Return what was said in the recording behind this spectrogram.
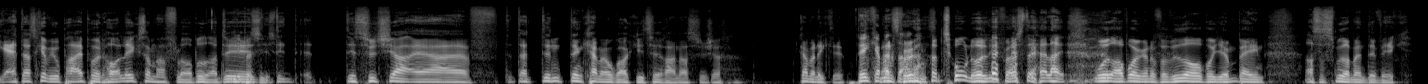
Ja, der skal vi jo pege på et hold, ikke, som har floppet, og det, det, det, det synes jeg er... Der, den, den kan man jo godt give til Randers, synes jeg. Kan man ikke det? Det kan man, man sagtens. fører 2-0 i første halvleg mod oprykkerne for videre på hjemmebane, og så smider man det væk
